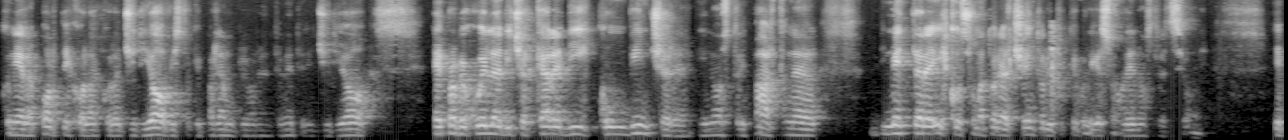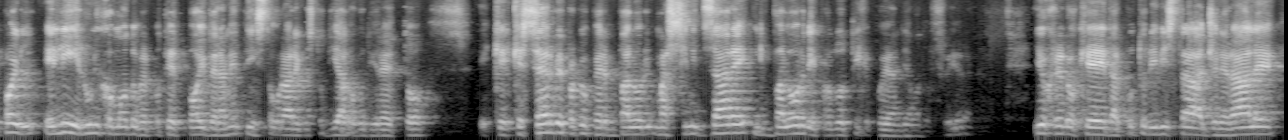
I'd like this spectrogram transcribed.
con i rapporti con la, con la GDO, visto che parliamo prevalentemente di GDO, è proprio quella di cercare di convincere i nostri partner di mettere il consumatore al centro di tutte quelle che sono le nostre azioni. E poi è lì l'unico modo per poter poi veramente instaurare questo dialogo diretto che, che serve proprio per valori, massimizzare il valore dei prodotti che poi andiamo ad offrire. Io credo che dal punto di vista generale,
